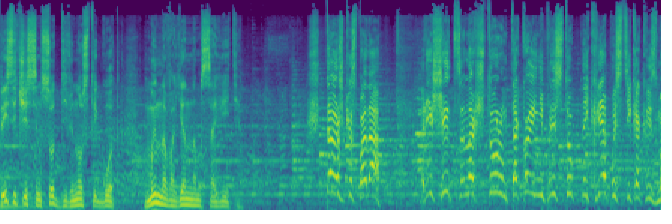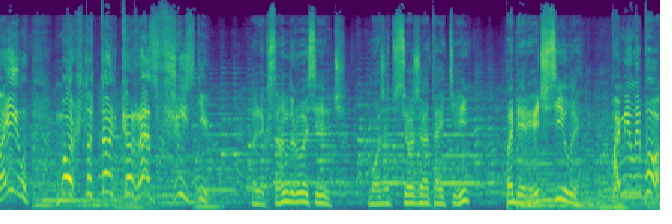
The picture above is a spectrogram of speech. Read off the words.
1790 год. Мы на военном совете. Что ж, господа, решиться на штурм такой неприступной крепости, как Измаил, можно только раз в жизни Александр Васильевич, может все же отойти? Поберечь силы? Помилуй бог!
